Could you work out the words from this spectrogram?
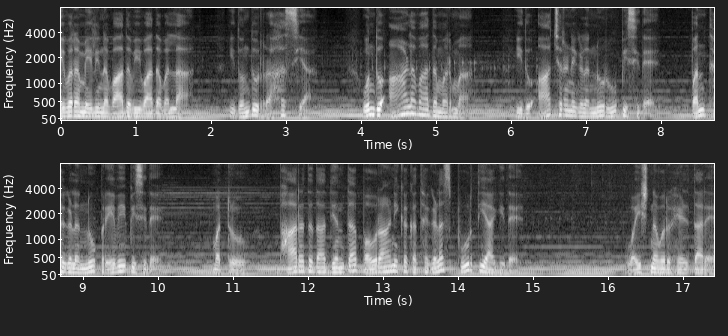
ದೇವರ ಮೇಲಿನ ವಾದವಿವಾದವಲ್ಲ, ಇದೊಂದು ರಹಸ್ಯ. ಒಂದು ಆಳವಾದ ಮರ್ಮ. ಇದು ಆಚರಣೆಗಳನ್ನು ರೂಪಿಸಿದೆ, ಪಂಥಗಳನ್ನು ಪ್ರೇರೇಪಿಸಿದೆ. ಮತ್ತು ಭಾರತದಾದ್ಯಂತ ಪೌರಾಣಿಕ ಕಥೆಗಳ ಸ್ಫೂರ್ತಿಯಾಗಿದೆ. ವೈಷ್ಣವರು ಹೇಳ್ತಾರೆ,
